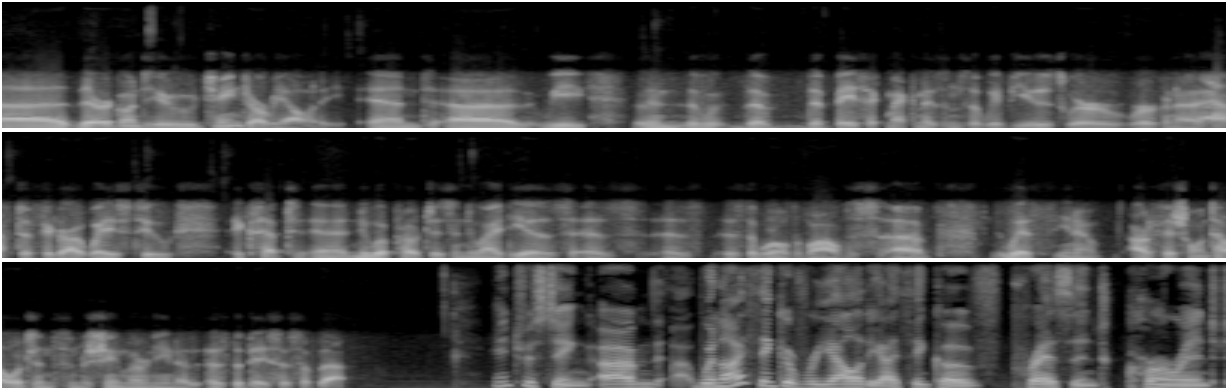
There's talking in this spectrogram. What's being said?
uh, they're going to change our reality. And uh, we the, the the basic mechanisms that we've used, we're we're going to have to figure out ways to accept uh, new approaches and new ideas as as as the world evolves, uh, with you know artificial intelligence and machine learning as, as the basis of that. Interesting. Um, when I think of reality, I think of present, current,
